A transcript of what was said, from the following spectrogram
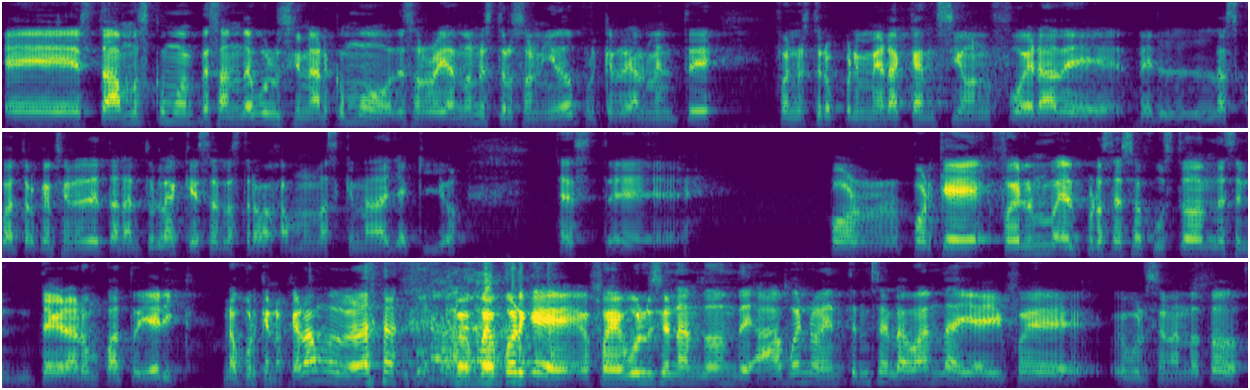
eh, estábamos como empezando a evolucionar, como desarrollando nuestro sonido, porque realmente fue nuestra primera canción fuera de, de las cuatro canciones de Tarántula, que esas las trabajamos más que nada Jack y yo. Este por, porque fue el, proceso justo donde se integraron Pato y Eric. No porque no queramos, ¿verdad? fue, fue porque fue evolucionando donde, ah, bueno, éntrense a la banda y ahí fue evolucionando todo.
